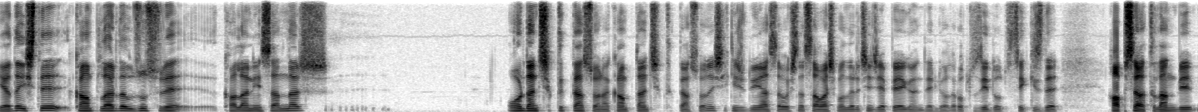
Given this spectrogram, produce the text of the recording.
Ya da işte kamplarda uzun süre kalan insanlar oradan çıktıktan sonra kamptan çıktıktan sonra işte 2. Dünya Savaşı'nda savaşmaları için cepheye gönderiliyorlar. 37-38'de hapse atılan bir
